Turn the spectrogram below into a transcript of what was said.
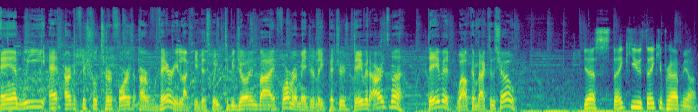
And we at Artificial Turf Wars are very lucky this week to be joined by former Major League pitcher David Aardsma. David, welcome back to the show. Yes, thank you, thank you for having me on.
